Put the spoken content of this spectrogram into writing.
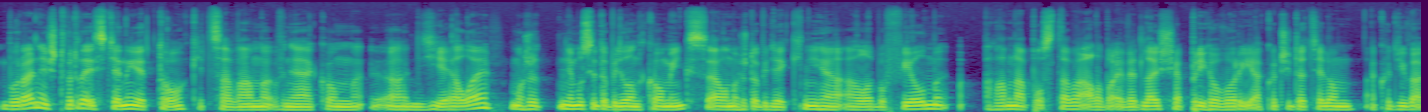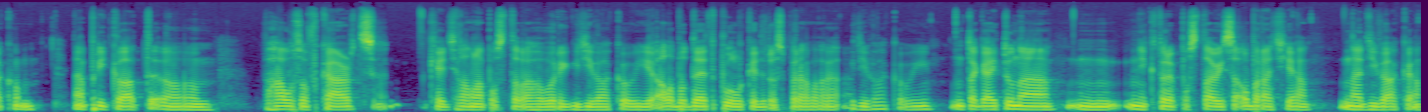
Búranie štvrtej steny je to, keď sa vám v nejakom e, diele, môže, nemusí to byť len komiks, ale môže to byť aj kniha alebo film, hlavná postava alebo aj vedľajšia prihovorí ako čitateľom, ako divákom. Napríklad um, v House of Cards, keď hlavná postava hovorí k divákovi, alebo Deadpool, keď rozpráva k divákovi. No tak aj tu na niektoré postavy sa obratia na diváka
